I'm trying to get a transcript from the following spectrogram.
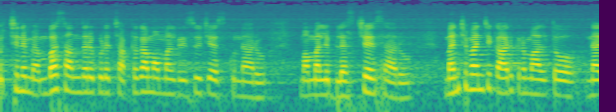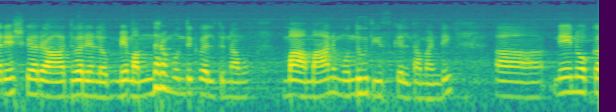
వచ్చిన మెంబర్స్ అందరూ కూడా చక్కగా మమ్మల్ని రిసీవ్ చేసుకున్నారు. మమ్మల్ని బ్లెస్ చేశారు. మంచి మంచి కార్యక్రమాలతో నరేష్ గారు ఆధ్వర్యంలో మేమందరం ముందుకు వెళ్తున్నాము. మా మాని ముందుకు తీసుకెళ్తామండి. నేను ఒక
